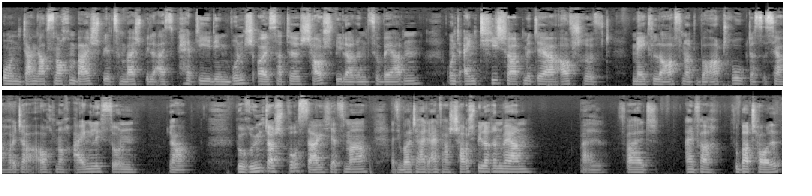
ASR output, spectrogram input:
Und dann gab es noch ein Beispiel, zum Beispiel als Patty den Wunsch äußerte, Schauspielerin zu werden und ein T-Shirt mit der Aufschrift Make Love Not War trug. Das ist ja heute auch noch eigentlich so ein, ja, berühmter Spruch, sage ich jetzt mal. Also sie wollte halt einfach Schauspielerin werden, weil es war halt einfach super toll.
